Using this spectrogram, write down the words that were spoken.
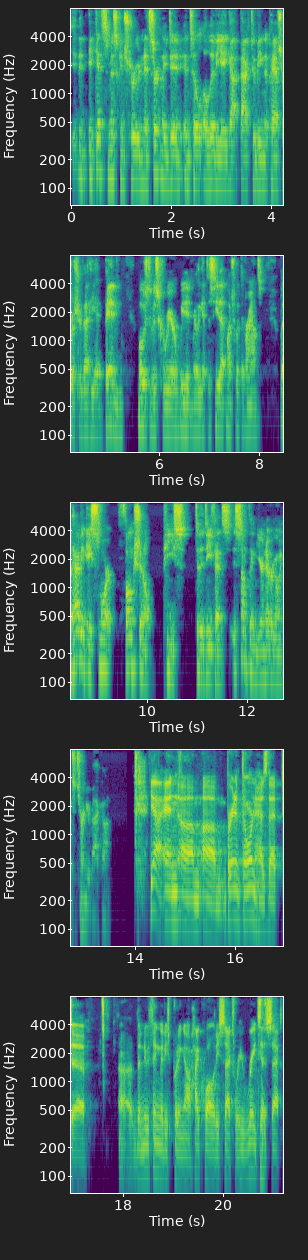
it, it, gets misconstrued, and it certainly did until Olivier got back to being the pass rusher that he had been most of his career. We didn't really get to see that much with the Browns. But having a smart, functional piece to the defense is something you're never going to turn your back on. Yeah, and um, um, Brandon Thorn has that uh, uh, the new thing that he's putting out, high quality sacks, where he rates yes. the sacks.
